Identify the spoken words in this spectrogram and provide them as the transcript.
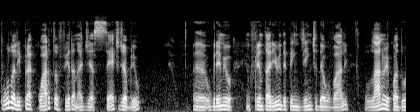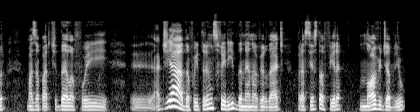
pula ali para quarta-feira, né, dia 7 de abril. eh, o Grêmio enfrentaria o Independiente Del Valle lá no Equador, mas a partida ela foi eh, adiada, foi transferida, né, na verdade, para sexta-feira, 9 de abril.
